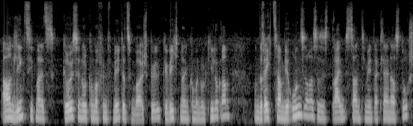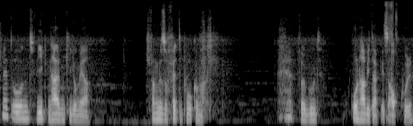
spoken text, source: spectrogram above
Ah, und links sieht man jetzt Größe 0,5 Meter zum Beispiel, Gewicht 9,0 Kilogramm. Und rechts haben wir unseres, das ist 3 cm kleiner als Durchschnitt und wiegt einen halben Kilo mehr. Ich fange nur so fette Pokémon. Voll gut. Und Habitak ist auch cool.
